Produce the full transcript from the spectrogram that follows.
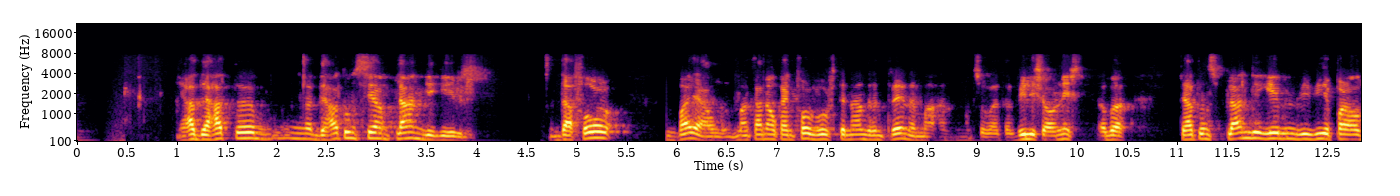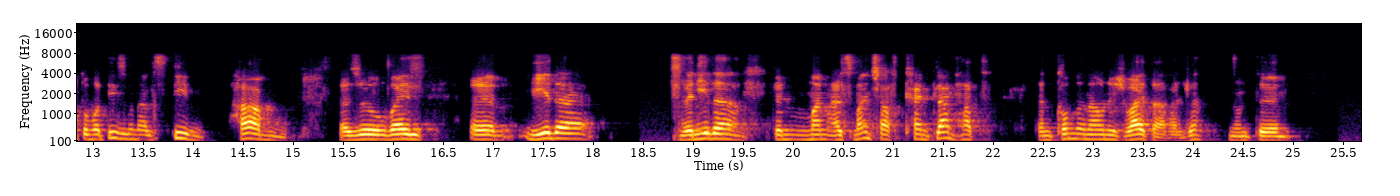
Ja, der hat, äh, der hat uns ja einen Plan gegeben. Davor war ja, man kann auch keinen Vorwurf den anderen Trainer machen und so weiter. Will ich auch nicht. Aber der hat uns Plan gegeben, wie wir ein paar Automatismen als Team haben. Also, weil äh, jeder, wenn jeder, wenn man als Mannschaft keinen Plan hat, dann kommt man auch nicht weiter halt. Ne? Und, äh,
